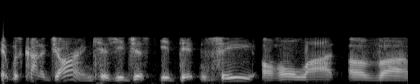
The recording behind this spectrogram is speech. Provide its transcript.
it was kind of jarring because you just you didn't see a whole lot of uh,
